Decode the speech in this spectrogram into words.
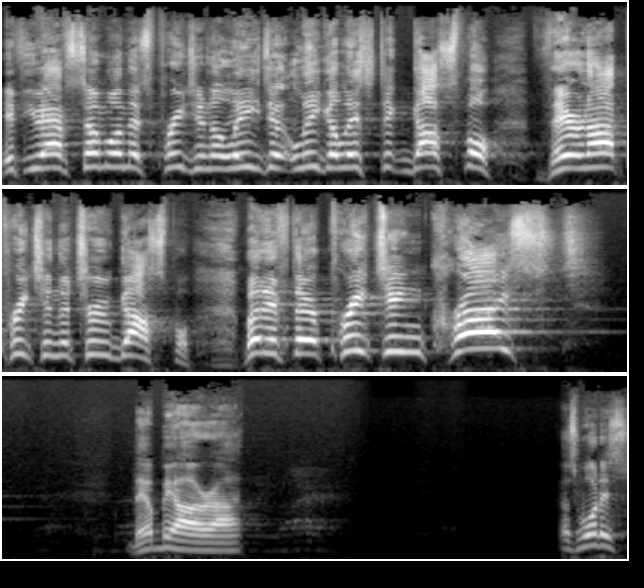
If you have someone that's preaching a legalistic gospel, they're not preaching the true gospel. But if they're preaching Christ, they'll be all right. Because what does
